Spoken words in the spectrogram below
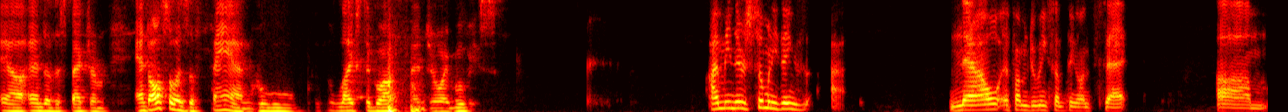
uh, end of the spectrum and also as a fan who likes to go out and enjoy movies. I mean, there's so many things. Now, if I'm doing something on set, um,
